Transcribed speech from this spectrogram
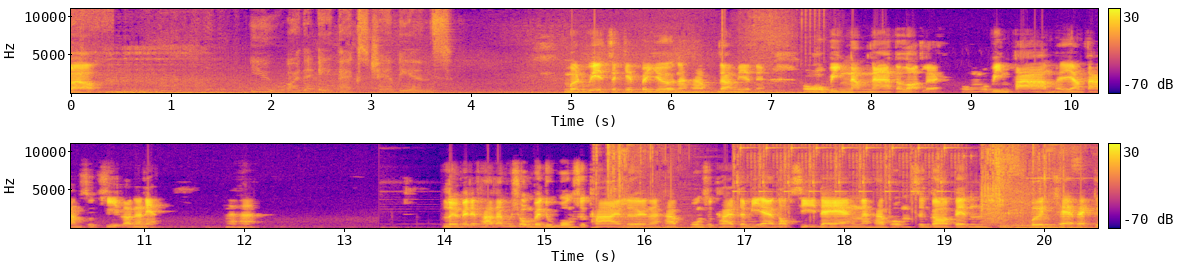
แล้ว You are the Apex champions. เหมือนเวทจะเก็บไปเยอะนะครับ ดาเมจเนี่ย โอ้วิ่งนำหน้าตลอดเลย ผมก็วิ่งตามพยายามตามสุดขีดแล้วนะเนี่ยนะฮะ เลยไม่ได้พาท่านผู้ชมไปดูวงสุดท้ายเลยนะครับ วงสุดท้ายจะมีแอร์ดอปสีแดงนะครับผมซึ่งก็เป็นปืนแคร์แพ็กเก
